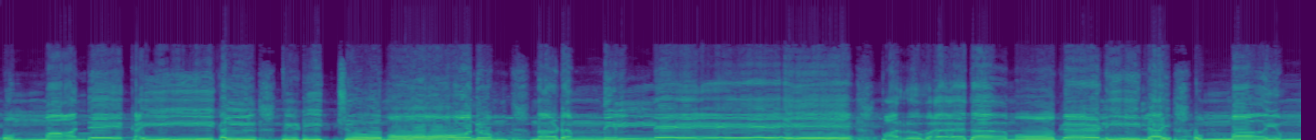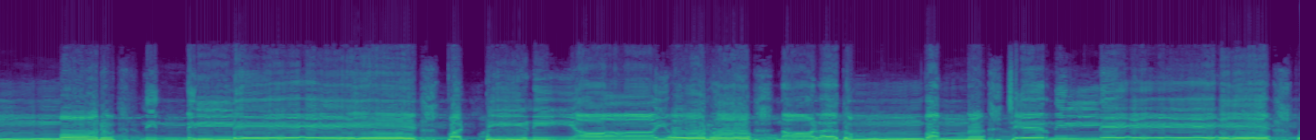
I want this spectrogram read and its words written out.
ഉമ്മാന്റെ കൈകൾ പിടിച്ചു മോനും നടന്നില്ലേ? പർവത മുകളിലായി ഉമ്മയും മോനും നിന്നില്ലേ? പട്ടിണിയായോരോ നാളതും വന്ന് ചേർന്നില്ലേ?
